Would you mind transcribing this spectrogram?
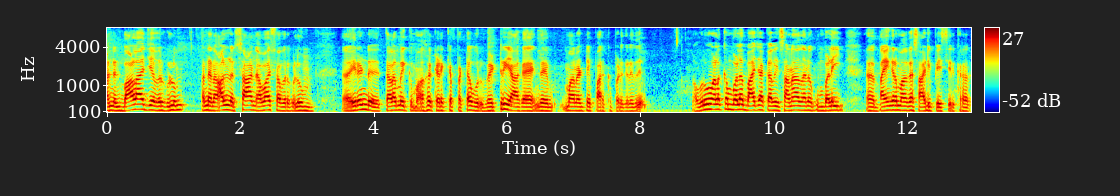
அண்ணன் பாலாஜி அவர்களும் அண்ணன் ஆளுநர் ஷா நவாஸ் அவர்களும் இரண்டு தலைமைக்குமாக கிடைக்கப்பட்ட ஒரு வெற்றியாக இந்த மாநாட்டை பார்க்கப்படுகிறது. அவரும் வழக்கம் போல் பாஜகவை சனாதன கும்பலை பயங்கரமாக சாடி பேசியிருக்கிறார்.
